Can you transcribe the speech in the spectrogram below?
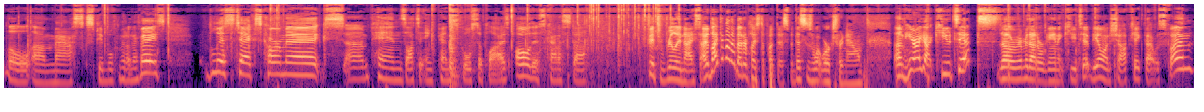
little um, masks people can put on their face. Blistex, Carmex, um, pens, lots of ink pens, school supplies, all this kind of stuff. Fits really nice. I'd like to find a better place to put this, but this is what works for now. Um, here I got Q-tips. So remember that organic Q-tip deal on Shopkick? That was fun.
